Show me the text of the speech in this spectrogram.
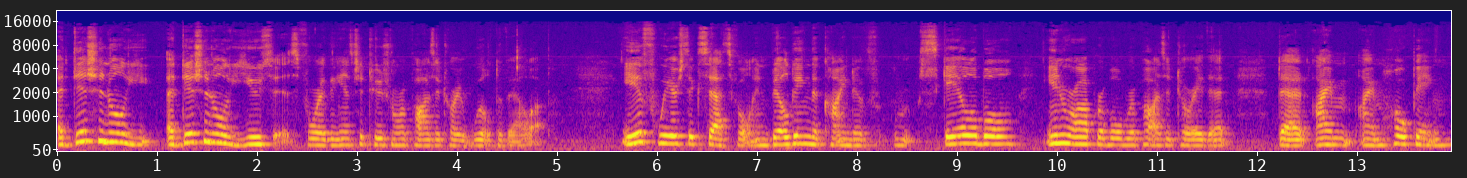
additional additional uses for the institutional repository will develop if we are successful in building the kind of scalable, interoperable repository that that I'm I'm hoping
